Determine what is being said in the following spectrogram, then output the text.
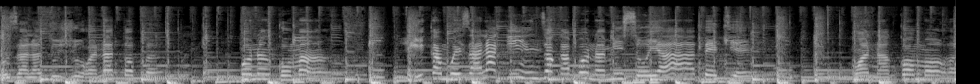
kozala toujours na top mpo na nkoma likambo ezalaki nzoka mpo na miso ya betie mwana komora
